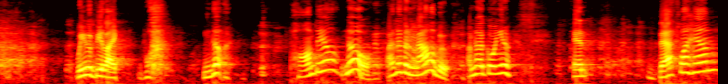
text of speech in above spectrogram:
we would be like, what? No. Palmdale? No. I live in Malibu. I'm not going in. And Bethlehem?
